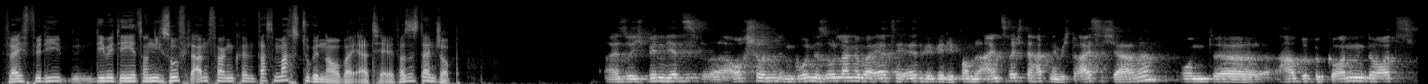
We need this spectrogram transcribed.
Vielleicht für die, die mit dir jetzt noch nicht so viel anfangen können, was machst du genau bei RTL? Was ist dein Job? Also ich bin jetzt äh, auch schon im Grunde so lange bei RTL, wie wir die Formel 1 Rechte hatten, nämlich 30 Jahre. Und äh, habe begonnen dort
